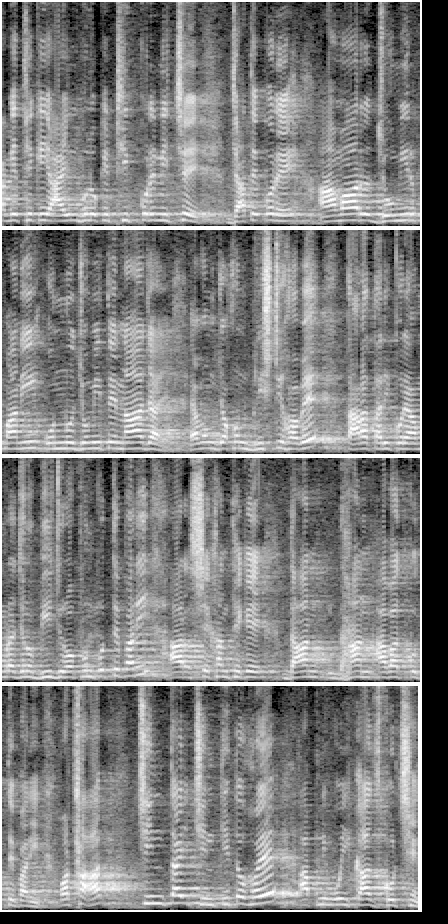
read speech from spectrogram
আগে থেকেই আইলগুলোকে ঠিক করে নিচ্ছে, যাতে করে আমার জমির পানি অন্য জমিতে না যায়। এবং যখন বৃষ্টি হবে, তাড়াতাড়ি করে আমরা যেন বীজ রোপণ করতে পারি আর সেখান থেকে ধান ধান আবাদ করতে পারি। অর্থাৎ চিন্তায় চিন্তিত হয়ে আপনি ওই কাজ করছেন।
